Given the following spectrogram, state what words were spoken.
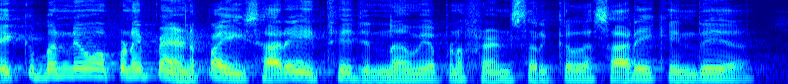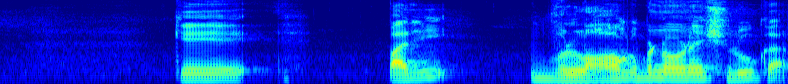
ਇੱਕ ਬੰਨੇ ਉਹ ਆਪਣੇ ਭੈਣ ਭਾਈ ਸਾਰੇ ਇੱਥੇ ਜਿੰਨਾ ਵੀ ਆਪਣਾ ਫਰੈਂਡ ਸਰਕਲ ਹੈ ਸਾਰੇ ਕਹਿੰਦੇ ਆ ਕਿ ਭਾਜੀ ਵਲੌਗ ਬਣਾਉਣੇ ਸ਼ੁਰੂ ਕਰ।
